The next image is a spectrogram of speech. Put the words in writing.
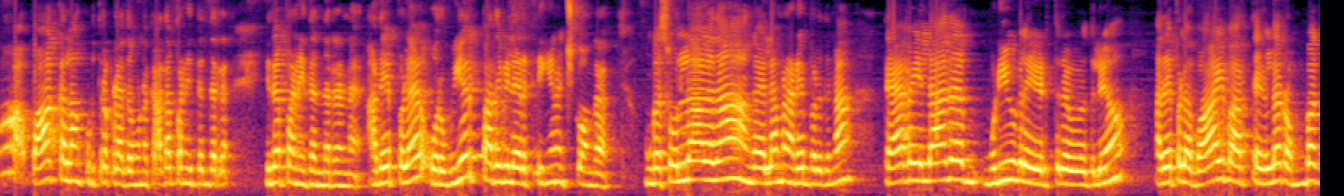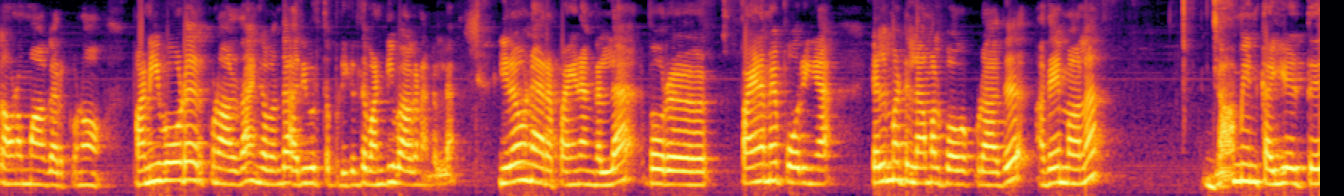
வா வாக்கெல்லாம் கொடுத்துடக்கூடாது உனக்கு அதை பண்ணி தந்துடுறேன் இதை பண்ணி தந்துடுறேன்னு. அதே போல் ஒரு உயர் பதவியில் இருக்கிறீங்கன்னு வச்சுக்கோங்க. உங்கள் சொல்லால் தான் அங்கே எல்லாமே நடைபெறுதுன்னா தேவையில்லாத முடிவுகளை எடுத்துறதுலையும் அதே போல் வாய் வார்த்தைகளில் ரொம்ப கவனமாக இருக்கணும். பணிவோடு இருக்கணும். அதுதான் இங்கே வந்து அறிவுறுத்தப்படுகிறது. வண்டி வாகனங்களில். இரவு நேர பயணங்களில் இப்போ ஒரு பயணமே போகிறீங்க ஹெல்மெட் இல்லாமல் போகக்கூடாது. அதே மாதிரி ஜாமீன் கையெழுத்து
